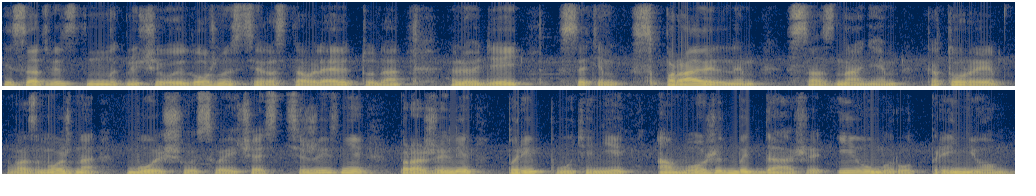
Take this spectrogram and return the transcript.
И, соответственно, на ключевые должности расставляют туда людей с этим, с правильным сознанием, которые, возможно, большую свою часть жизни прожили при Путине, а может быть даже и умрут при нем.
